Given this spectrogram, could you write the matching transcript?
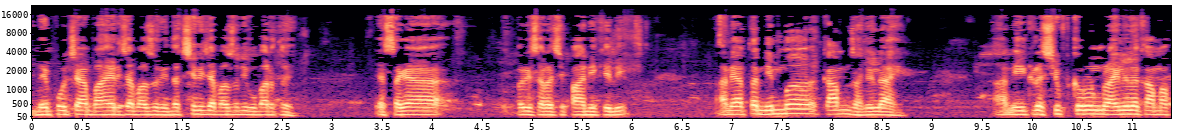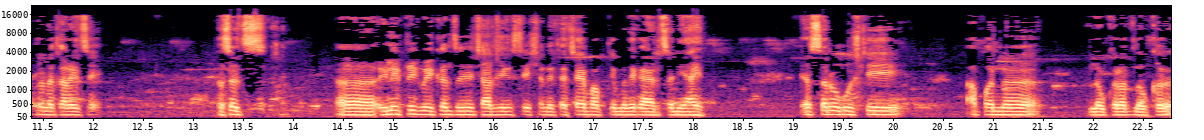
डेपोच्या बाहेरच्या बाजूनी दक्षिणेच्या बाजूनी उभारतोय या सगळ्या परिसराची पाहणी केली. आणि आता निम्म काम झालेलं आहे. आणि इकडे शिफ्ट करून राहिलेलं काम आपल्याला करायचं आहे तसंच इलेक्ट्रिक व्हेकलचं जे चार्जिंग स्टेशन आहे त्याच्या बाबतीमध्ये काय अडचणी आहेत. या सर्व गोष्टी आपण लवकरात लवकर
